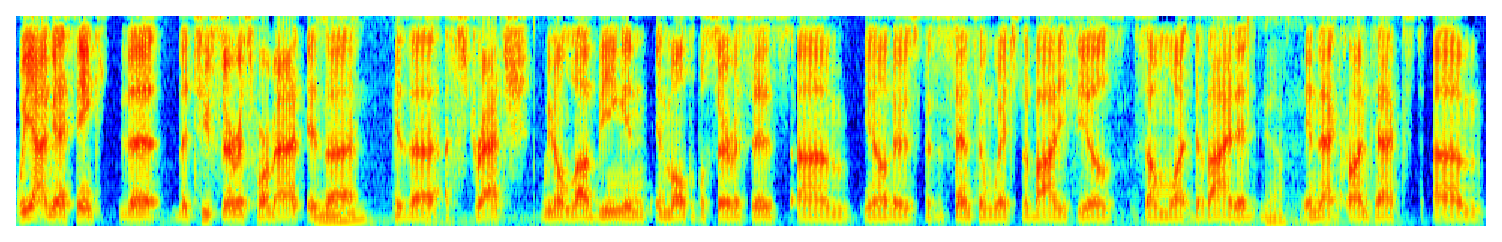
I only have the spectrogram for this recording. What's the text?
Well, yeah, I mean, I think the the two service format is mm-hmm. a is a, a, stretch. We don't love being in in multiple services. Um, you know, there's there's a sense in which the body feels somewhat divided yeah. in that context. Um,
